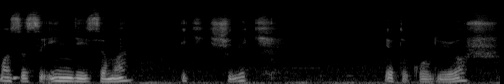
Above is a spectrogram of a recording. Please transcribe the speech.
Masası indiği zaman iki kişilik yatak oluyor.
